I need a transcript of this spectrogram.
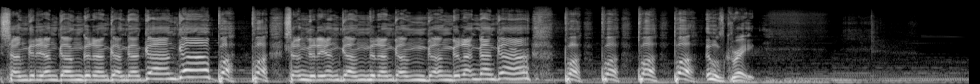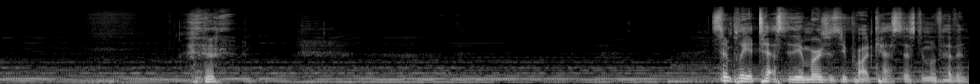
shangri gang gang gang gang gang gang ba ba shangri gang gang gang gang gang gang gang ba ba ba ba. It was great. Simply attest to the emergency broadcast system of heaven.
